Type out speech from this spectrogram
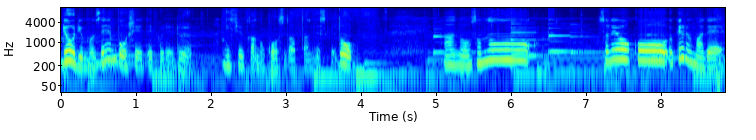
料理も全部教えてくれる2週間のコースだったんですけどあのそのそれをこう受けるまで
